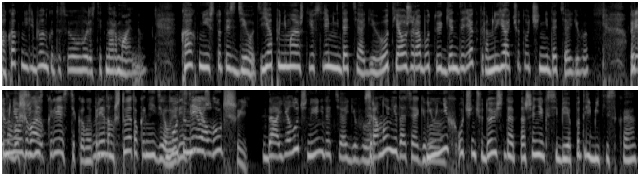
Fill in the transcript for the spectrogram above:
а как мне ребенка-то своего вырастить нормальным? Как мне что-то сделать? Я понимаю, что я все время не дотягиваю. Вот я уже работаю гендиректором, но я что-то очень не дотягиваю. При вот этом вышиваю есть... крестиком, и при этом что я только не делаю. Вот Везде я уже... лучший. Да, я лучше, но я не дотягиваю. Все равно не дотягиваю. И у них очень чудовищное отношение к себе, потребительское.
